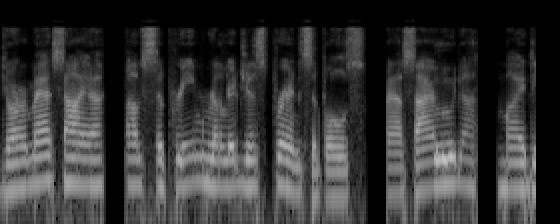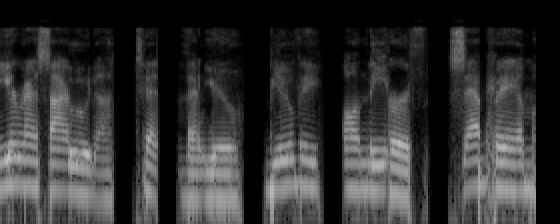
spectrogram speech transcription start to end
Dharmasaya, of supreme religious principles, Acyuta, my dear Acyuta, Te, then you, Bhuvi, on the earth, Sabhayam,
